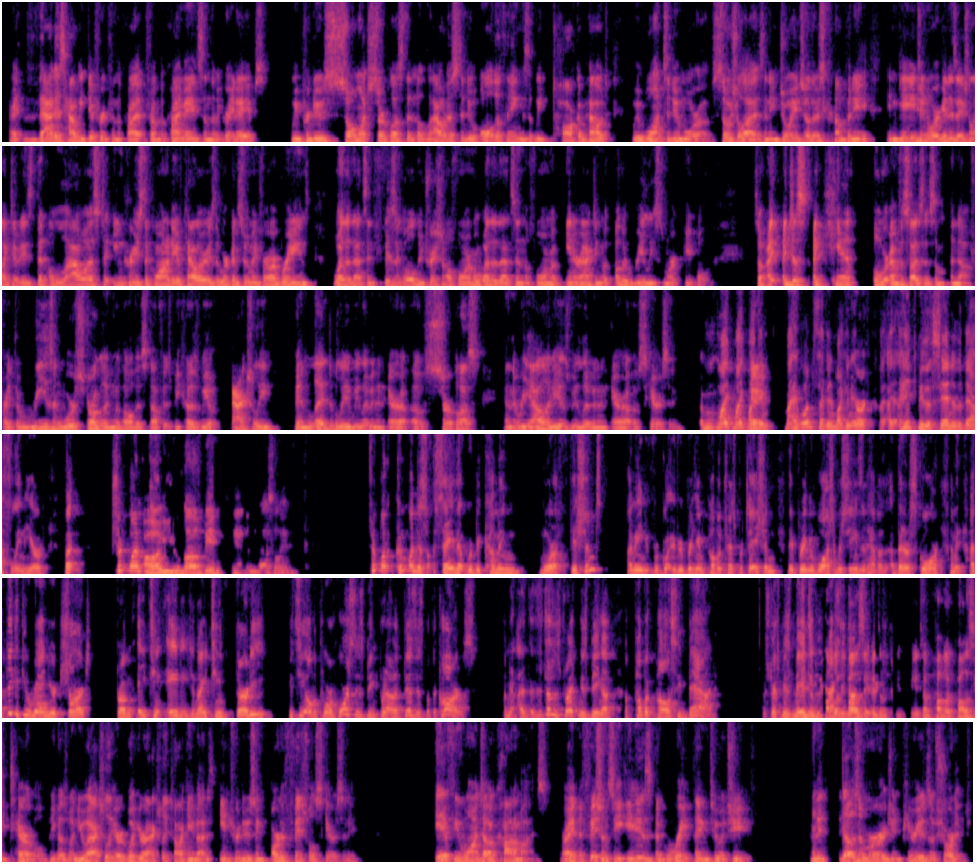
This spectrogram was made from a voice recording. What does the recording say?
Right? That is how we differed from the pri- from the primates and the great apes. We produced so much surplus that it allowed us to do all the things that we talk about we want to do more of socialize and enjoy each other's company engage in organizational activities that allow us to increase the quantity of calories that we're consuming for our brains whether that's in physical nutritional form or whether that's in the form of interacting with other really smart people. So I, I just I can't overemphasize this enough, right? The reason we're struggling with all this stuff is because we have actually been led to believe we live in an era of surplus, and the reality is we live in an era of scarcity. Uh, Mike, Mike, Mike, okay. and, Mike, one second, here. Mike and Eric. I, I, hate to be the sand of the Vaseline here, but should one? Oh, argue, you love being sand in the Vaseline. Shouldn't one, couldn't one just say that we're becoming more efficient? I mean, if, we're go, if you're bringing in public transportation, they bring in washing machines that have a, a, better score. I mean, I think if you ran your chart from 1880 to 1930, you'd see all the poor horses being put out of business, but the cars. I mean, I, this doesn't strike me as being a, a public policy bad. It strikes me as maybe we public policy. Done... It's, a, it's a public policy terrible because when you actually are, what you're actually talking about is introducing artificial scarcity if you want to economize, right? Efficiency is a great thing to achieve. And it does emerge in periods of shortage.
